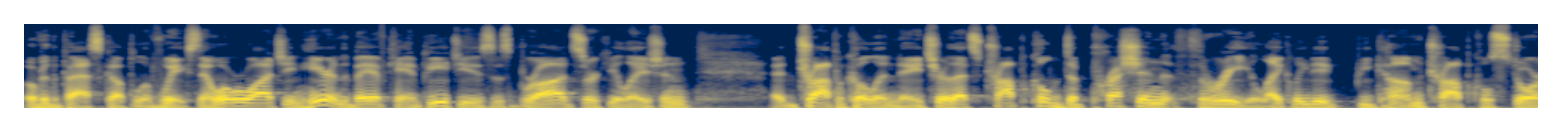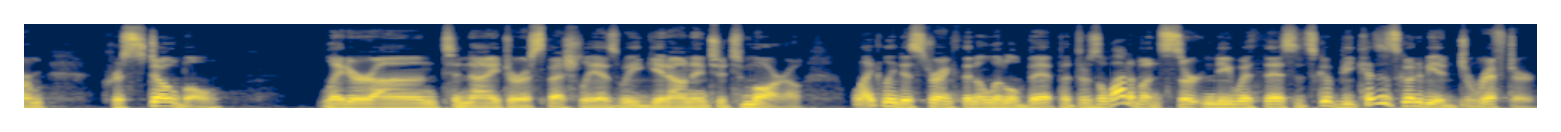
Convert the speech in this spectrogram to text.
over the past couple of weeks. Now, what we're watching here in the Bay of Campeche is this broad circulation tropical in nature. That's Tropical Depression 3, likely to become Tropical Storm Cristobal later on tonight, or especially as we get on into tomorrow. Likely to strengthen a little bit, but there's a lot of uncertainty with this. It's good because it's going to be a drifter.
